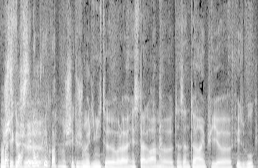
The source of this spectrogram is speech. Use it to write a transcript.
Moi, je sais que je, non plus, quoi. je sais que je me limite, euh, voilà, Instagram euh, de temps en temps et puis euh, Facebook.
